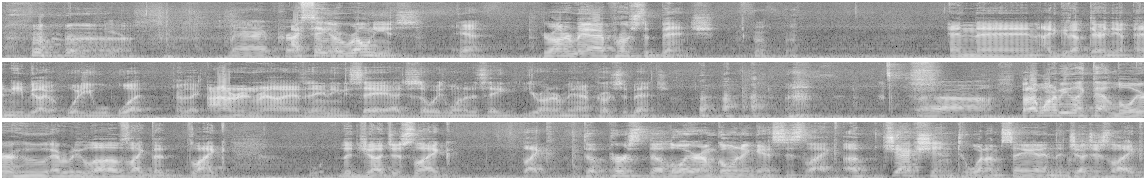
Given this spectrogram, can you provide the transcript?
yeah. May I? I say erroneous. Yeah. Your Honor, may I approach the bench? and then I'd get up there and, the, and he'd be like, "What do you? What?" I'd be like, "I don't really have anything to say. I just always wanted to say, Your Honor, may I approach the bench?" Uh, But I want to be like that lawyer who everybody loves, like the like the judge is like like the person the lawyer I'm going against is like objection to what I'm saying, and the judge is like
